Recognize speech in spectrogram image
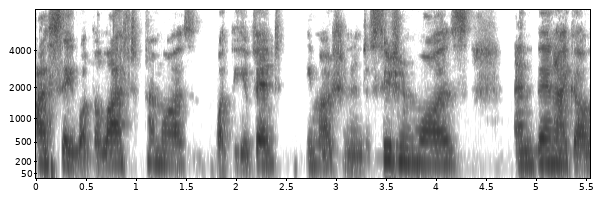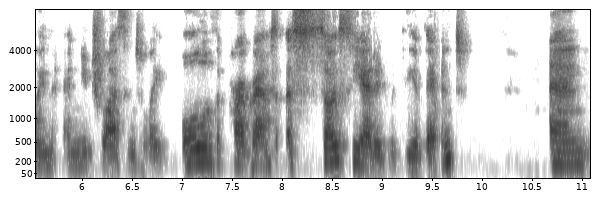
I see what the lifetime was, what the event, emotion, and decision was, and then I go in and neutralize and delete all of the programs associated with the event, and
